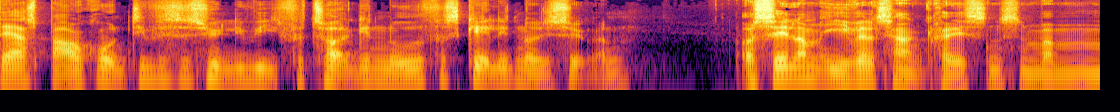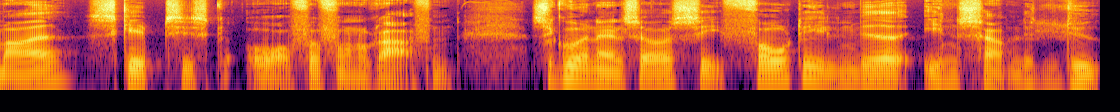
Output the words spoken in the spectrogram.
deres baggrund, de vil sandsynligvis fortolke noget forskelligt, når de synger den. Og selvom Evald Tang Christensen var meget skeptisk over for fonografen, så kunne han altså også se fordelen ved at indsamle lyd.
